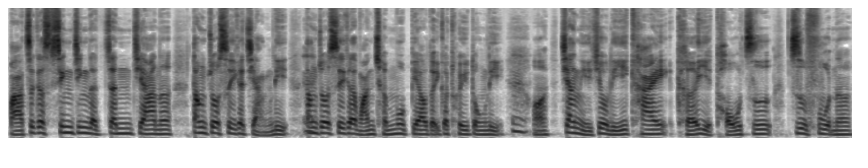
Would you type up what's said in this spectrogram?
把这个薪金的增加呢，当做是一个奖励，当做是一个完成目标的一个推动力。嗯，哦，这样你就离开可以投资致富呢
